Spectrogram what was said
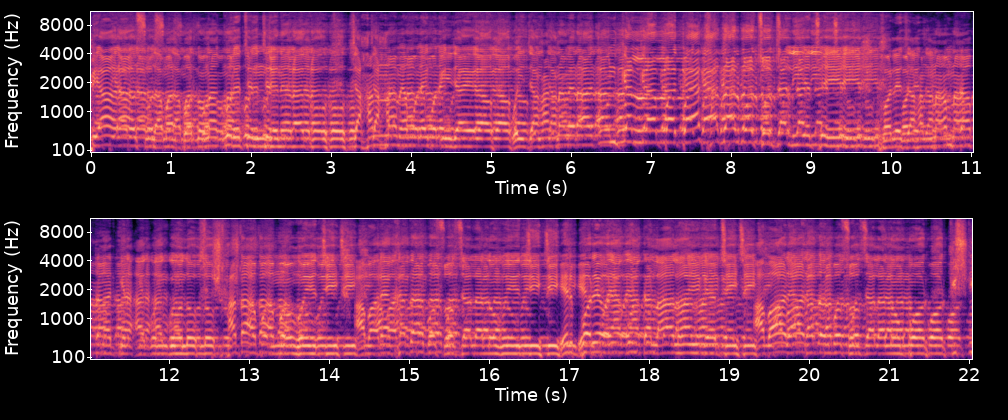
পেয়ারা রাসূল আমার বর্ণনা করেছেন জেনে রাখো। জাহান্নাম এমন একটি জায়গা। ওই জাহান্নামের আগুনকে আল্লাহ পাক 1000 ফলে আপনার আগুনগুলো সাদা বর্ণ হয়েছে আবার 1000 বছর জ্বালানো হয়েছে এরপরে ওই আগুনটা লাল হয়ে গেছে আবার এক হাজার বছর জ্বালানোর পর কৃষ্ণ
